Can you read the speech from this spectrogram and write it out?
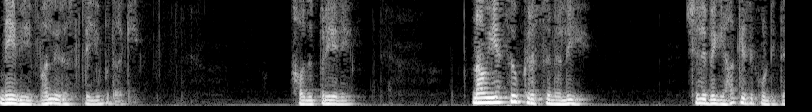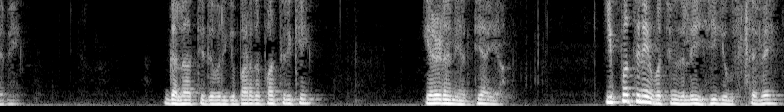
ನೀವೇ ಬಲ್ಲಿರಷ್ಟೇ ಎಂಬುದಾಗಿ. ಹೌದು ಪ್ರಿಯರೇ, ನಾವು ಯೇಸು ಕ್ರಿಸ್ತನಲ್ಲಿ ಶಿಲೆಬೆಗೆ ಹಾಕಿಸಿಕೊಂಡಿದ್ದೇವೆ. ಗಲಾತಿದವರಿಗೆ ಬರೆದ ಪತ್ರಿಕೆ ಎರಡನೇ ಅಧ್ಯಾಯ. ಇಪ್ಪತ್ತನೇ ವಚನದಲ್ಲಿ ಹೀಗೆ ಓದುತ್ತೇವೆ.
